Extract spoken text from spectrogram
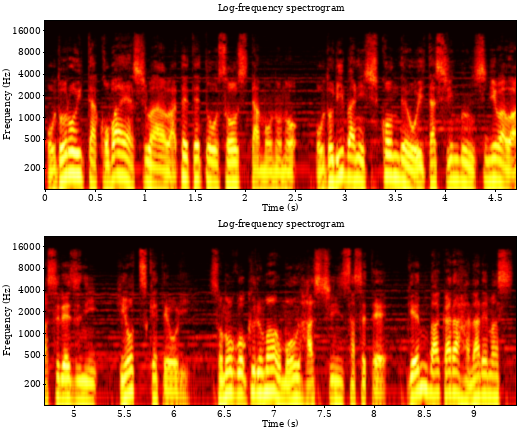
驚いた小林は慌てて逃走したものの、踊り場に仕込んでおいた新聞紙には忘れずに火をつけており、その後車を猛発進させて現場から離れます。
